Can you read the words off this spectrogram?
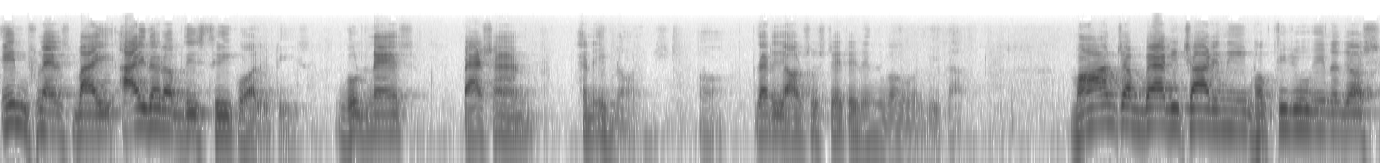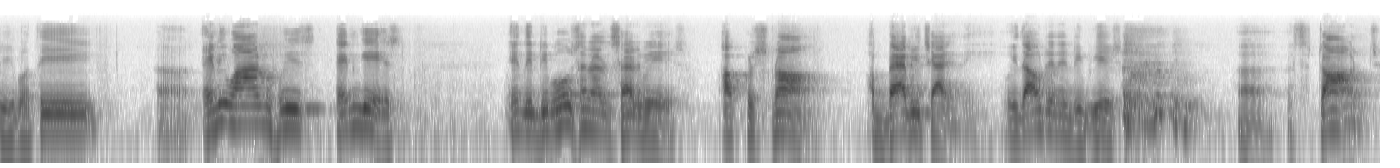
influenced by either of these three qualities goodness, passion, and ignorance. Oh, that is also stated in the Bhagavad Gita. Mancha Vyavicharini Bhakti Yogina Srivati. Uh, anyone who is engaged in the devotional service of Krishna, of Vyavicharini, without any deviation, uh, staunch,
